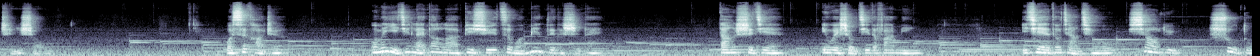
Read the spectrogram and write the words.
成熟。我思考着，我们已经来到了必须自我面对的时代。当世界……因为手机的发明，一切都讲求效率、速度。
